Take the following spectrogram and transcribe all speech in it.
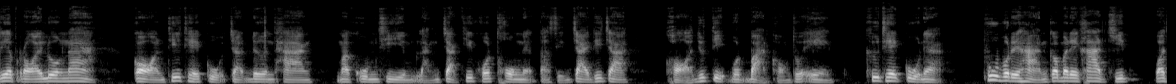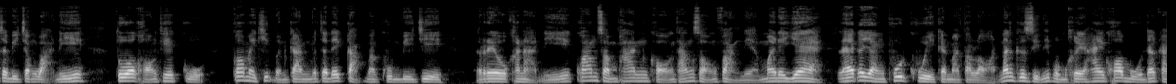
เรียบร้อยล่วงหน้า ก่อนที่เทกุจะเดินทางมาคุมทีมหลังจากที่โค้ชทงเนี่ยตัดสินใจที่จะขอยุติบทบาทของตัวเอง คือเทกุเนี่ย ผู้บริหารก็ไม่ได้คาดคิดว่าจะมีจังหวะนี้ ตัวของเทกุก็ไม่คิดเหมือนกันว่าจะได้กลับมาคุม BG เร็วขนาดนี้ความสัมพันธ์ของทั้งสองฝั่งเนี่ยไม่ได้แย่ และก็ยังพูดคุยกันมาตลอด นั่นคือสิ่งที่ผมเคยให้ข้อมูลถ้าใคร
